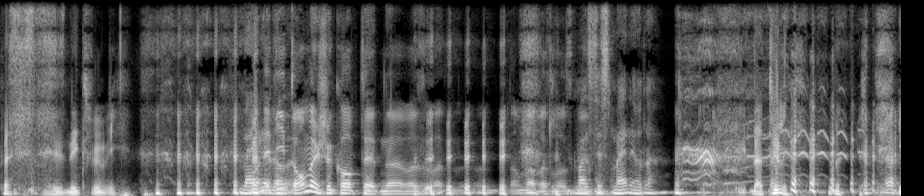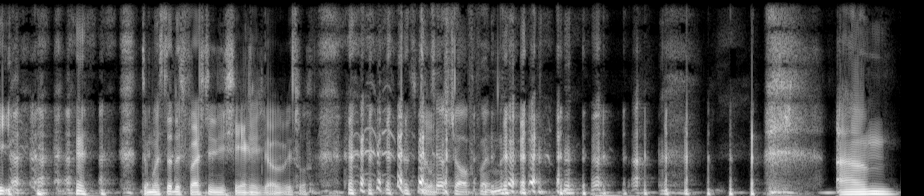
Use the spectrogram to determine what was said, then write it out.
das ist, das ist nichts für mich. Meine, Wenn ich die Dame schon gehabt hätte, ne, was, dann war was los. Meinst du das meine, oder? Natürlich. du musst dir das vorstellen, die Schere, glaube ich, ein bisschen. Das ist zuerst schon aufgefallen, ne? ähm,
